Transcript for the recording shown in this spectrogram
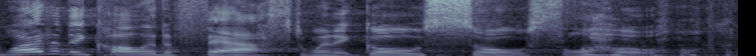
"Why do they call it a fast when it goes so slow?"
